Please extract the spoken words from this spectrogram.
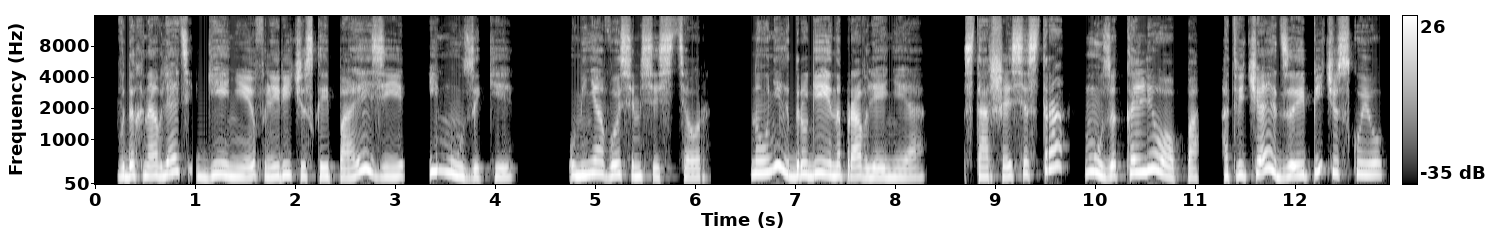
— вдохновлять гениев лирической поэзии и музыки. У меня восемь сестер, но у них другие направления. Старшая сестра, муза Каллиопа, отвечает за эпическую.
